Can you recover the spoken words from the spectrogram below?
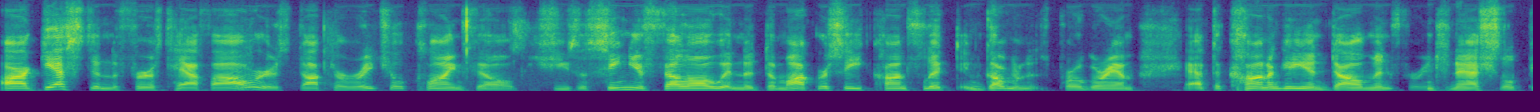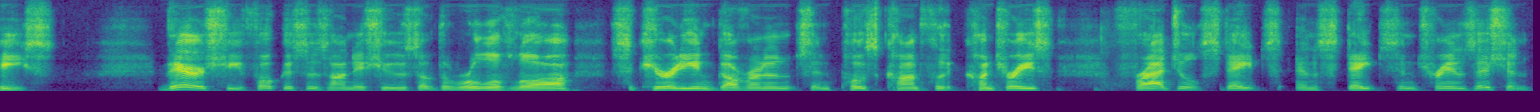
Our guest in the first half hour is Dr. Rachel Kleinfeld. She's a senior fellow in the Democracy, Conflict, and Governance program at the Carnegie Endowment for International Peace. There, she focuses on issues of the rule of law, security and governance in post conflict countries, fragile states, and states in transition.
